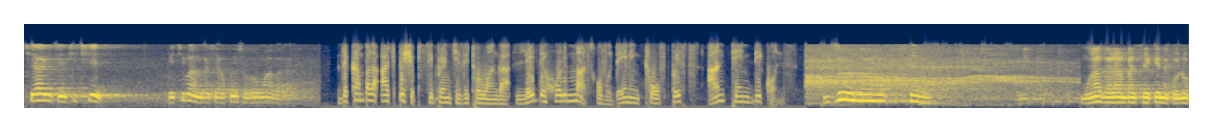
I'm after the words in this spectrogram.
kyayita ekikye bwe kiba nga kyakwetabamu abalala The Kampala Archbishop Cyprian Kizito Lwanga led the Holy Mass of ordaining 12 priests and 10 deacons. nzuuno ssebo mwagala mbasseeko emikono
